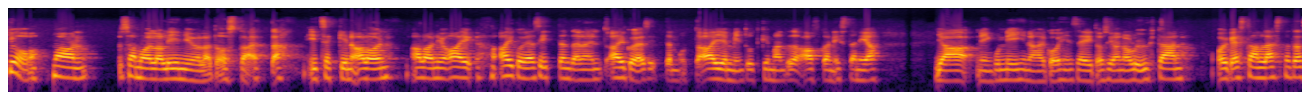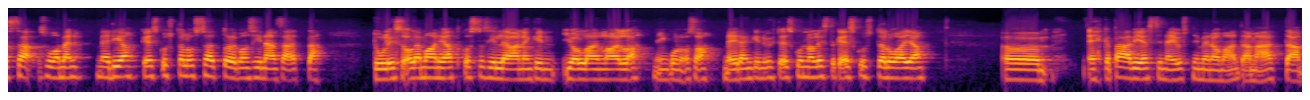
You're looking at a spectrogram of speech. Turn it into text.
Joo, mä oon samoilla linjoilla tuosta, että itsekin aloin, aloin jo ai, aikoja sitten, tai nyt aikoja sitten, mutta aiemmin tutkimaan tätä Afganistania, ja niin kuin niihin aikoihin se ei tosiaan ollut yhtään oikeastaan läsnä tässä Suomen mediakeskustelussa, että toivon sinänsä, että tulisi olemaan jatkossa sille ainakin jollain lailla niin kuin osa meidänkin yhteiskunnallista keskustelua, ja ö, ehkä pääviestinä just nimenomaan tämä, että,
